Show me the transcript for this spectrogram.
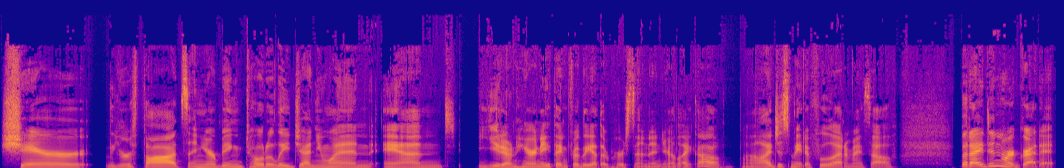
share your thoughts and you're being totally genuine and you don't hear anything for the other person. And you're like, oh, well, I just made a fool out of myself. But I didn't regret it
